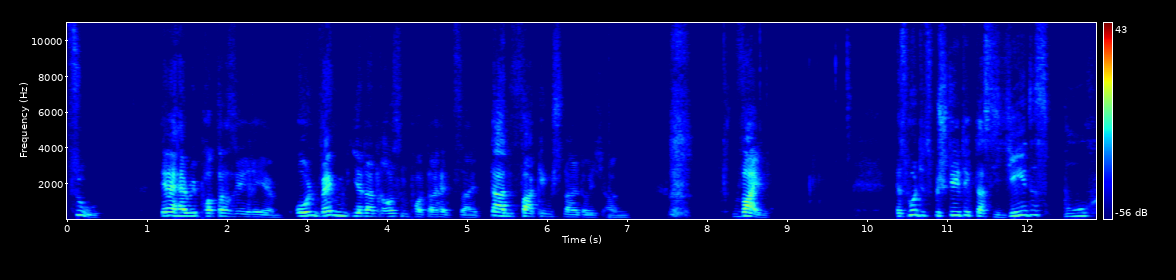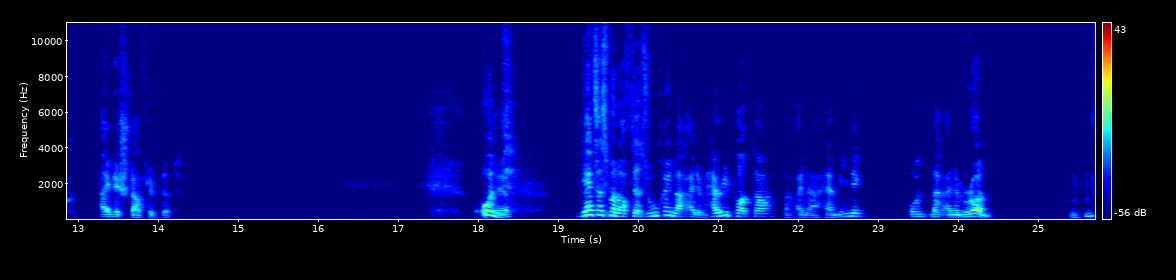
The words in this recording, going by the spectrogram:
zu der Harry Potter Serie. Und wenn ihr da draußen Potterheads seid, dann fucking schnallt euch an. Weil es wurde jetzt bestätigt, dass jedes Buch eine Staffel wird. Und Okay. jetzt ist man auf der Suche nach einem Harry Potter, nach einer Hermine und nach einem Ron. Mhm.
